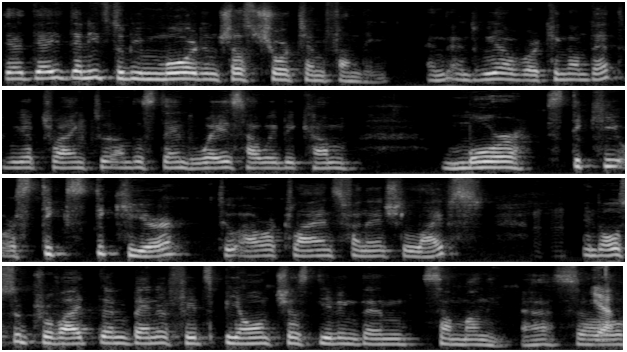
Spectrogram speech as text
there, there, there, needs to be more than just short term funding. And, and we are working on that. We are trying to understand ways how we become more sticky or stick stickier to our clients' financial lives mm-hmm. and also provide them benefits beyond just giving them some money. Uh, so, yeah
